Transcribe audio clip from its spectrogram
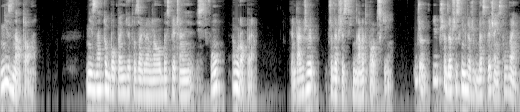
Nie zna to. Nie zna to, bo będzie to zagrażało bezpieczeństwu Europy. Tym także przede wszystkim nawet Polski. I przede wszystkim też bezpieczeństwu Węg-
